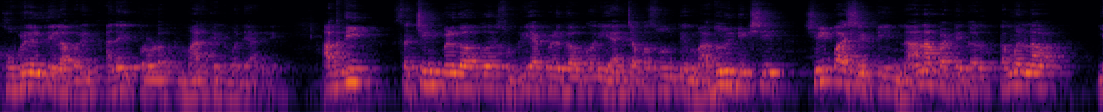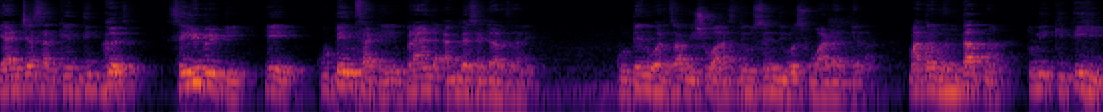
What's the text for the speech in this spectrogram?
खोबरेल तेलापर्यंत अनेक प्रोडक्ट मार्केटमध्ये आणले. अगदी सचिन पिळगावकर सुप्रिया पिळगावकर यांच्यापासून ते माधुरी दीक्षित शिल्पा शेट्टी नाना पाटेकर तमन्ना यांच्यासारखे दिग्गज सेलिब्रिटी हे कुटेंसाठी ब्रँड अँबॅसेडर झाले. कुटेंवरचा विश्वास दिवसेंदिवस वाढत गेला. मात्र म्हणतात ना तुम्ही कितीही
